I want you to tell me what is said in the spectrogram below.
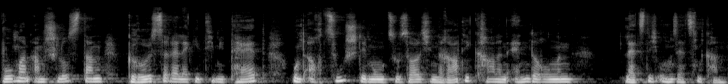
wo man am Schluss dann größere Legitimität und auch Zustimmung zu solchen radikalen Änderungen letztlich umsetzen kann.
